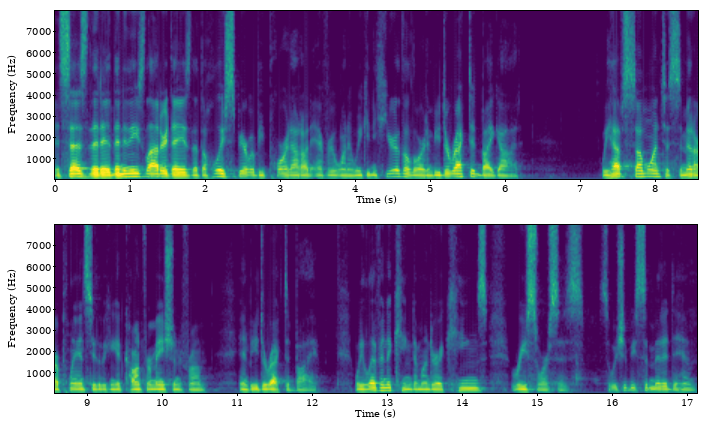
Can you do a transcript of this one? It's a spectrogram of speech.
It says that, it, that in these latter days that the Holy Spirit would be poured out on everyone, and we can hear the Lord and be directed by God. We have someone to submit our plans to that we can get confirmation from and be directed by. We live in a kingdom under a king's resources, so we should be submitted to him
